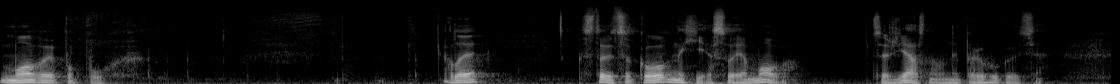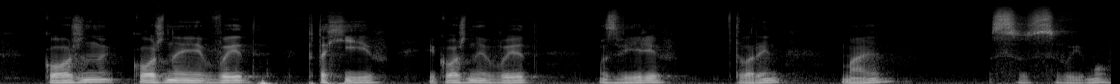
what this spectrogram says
мови папуг. Але стовідсотково в них є своя мова. Це ж ясно, вони перегукуються. Кожен, Кожний вид птахів і кожний вид звірів, тварин має свою мову.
